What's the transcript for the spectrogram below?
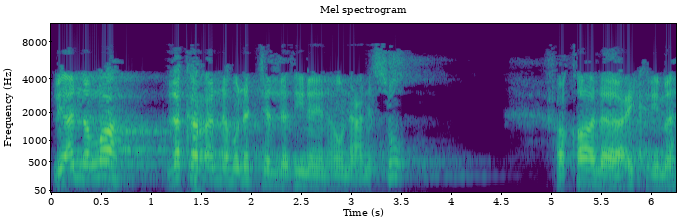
لأن الله ذكر أنه نجى الذين ينهون عن السوء. فقال عكرمة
